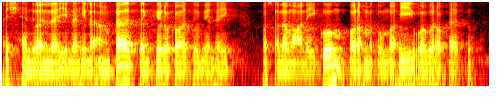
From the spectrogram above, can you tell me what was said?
Asyhadu an la ilaha illa anta astaghfiruka wa atubu ilaik. Wassalamualaikum warahmatullahi wabarakatuh.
